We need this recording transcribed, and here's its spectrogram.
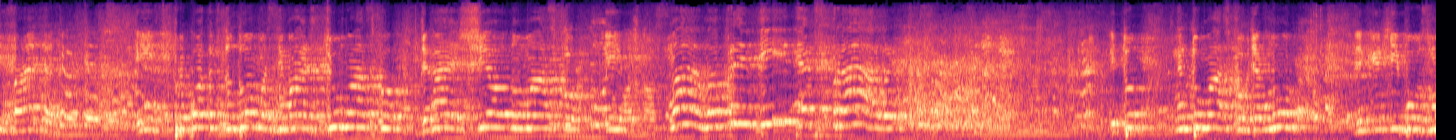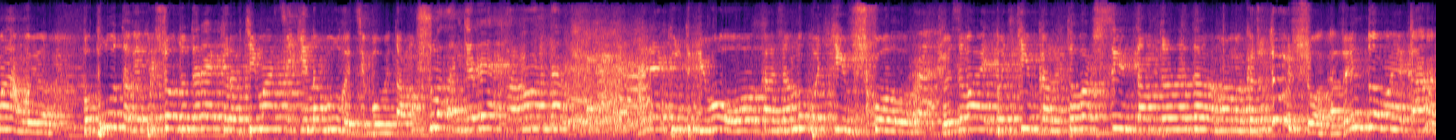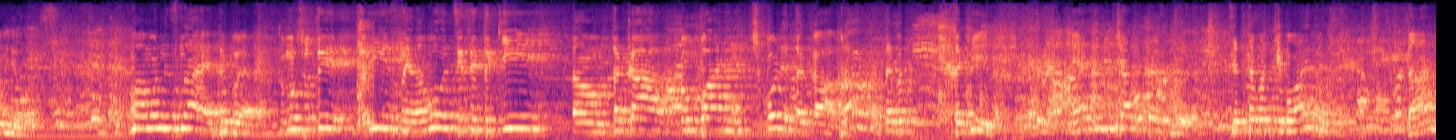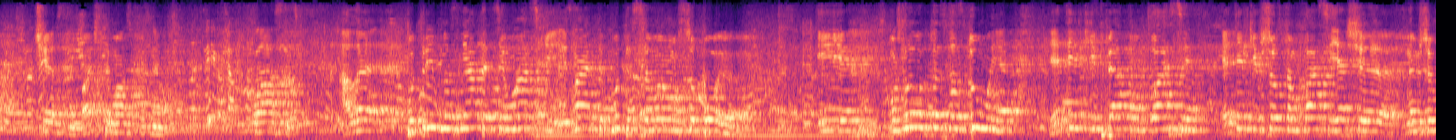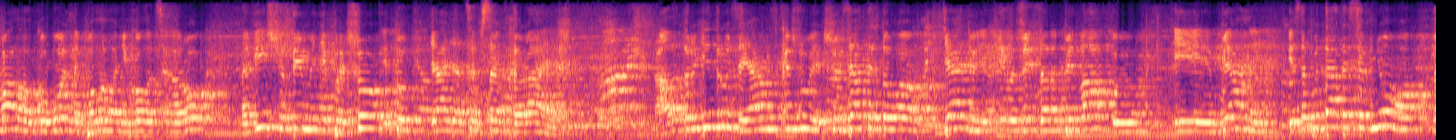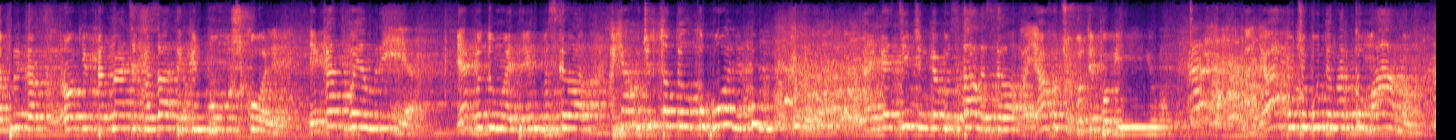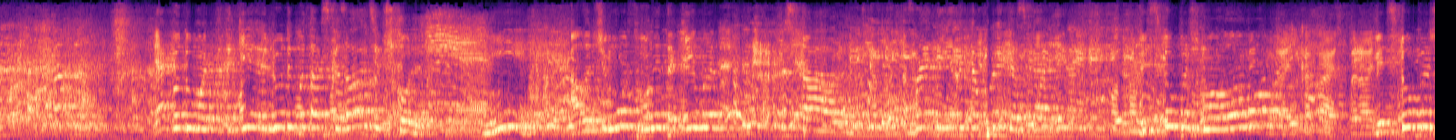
різний, на вулиці ти такий, там така в компанії, в школі така, правда? Тебе такий. Я тобі дівчата теж. Це в тебе таке буває? Так? Чесно, бачите, маску зняв. Класно. Але потрібно зняти ці маски і знаєте, бути самим собою. І можливо хтось з вас думає, я тільки в п'ятому класі, я тільки в шостому класі, я ще не вживала алкоголь, не палила ніколи цигарок. Навіщо ти мені прийшов і тут дядя це все втираєш? Але дорогі друзі, я вам скажу, якщо взяти того дядю, який лежить зараз під лавкою і п'яний, і запитатися в нього, наприклад, років 15 назад, як він був у школі, яка твоя мрія? Як ви думаєте, він би сказав, а я хочу стати алкоголіком. Дівчинка би стала і сказала, а я хочу бути повією. А я хочу бути наркоманом. Як ви думаєте, такі люди би так сказали ці в школі? Ні. Але чомусь вони такими стали. А знаєте, є така приказка, відступиш в малому, відступиш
